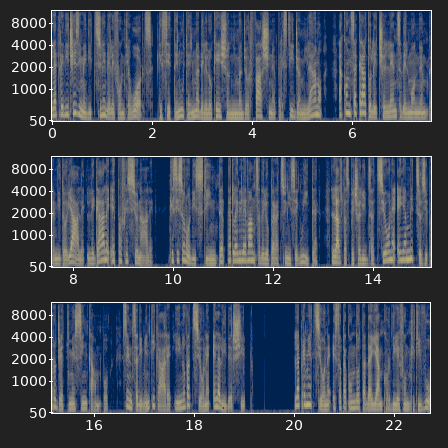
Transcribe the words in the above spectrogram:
La tredicesima edizione delle Fonti Awards, che si è tenuta in una delle location di maggior fascino e prestigio a Milano, ha consacrato le eccellenze del mondo imprenditoriale, legale e professionale, che si sono distinte per la rilevanza delle operazioni seguite, l'alta specializzazione e gli ambiziosi progetti messi in campo, senza dimenticare l'innovazione e la leadership. La premiazione è stata condotta dagli Anchor di Le Fonti TV,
